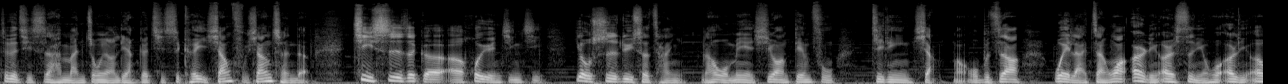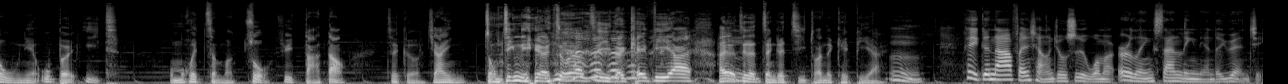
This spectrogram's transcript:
这个其实还蛮重要，两个其实可以相辅相成的，既是这个呃会员经济，又是绿色餐饮。然后我们也希望颠覆既定印象啊。我不知道未来展望二零二四年或二零二五年，Uber Eat 我们会怎么做去达到这个佳颖总经理很重要自己的 KPI，还有这个整个集团的 KPI。嗯。可以跟大家分享的就是我们二零三零年的愿景，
